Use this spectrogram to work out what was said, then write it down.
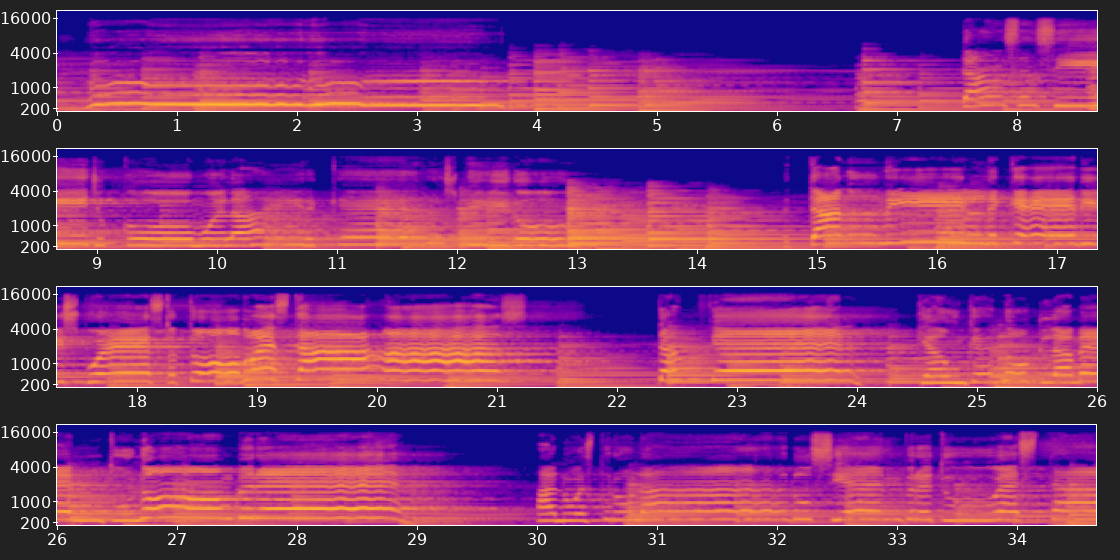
como el aire que respiro, tan humilde que dispuesto todo estás, tan fiel que aunque no clamen tu nombre, a nuestro lado siempre tú estás.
